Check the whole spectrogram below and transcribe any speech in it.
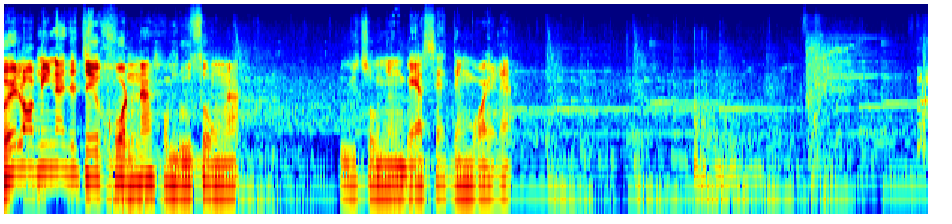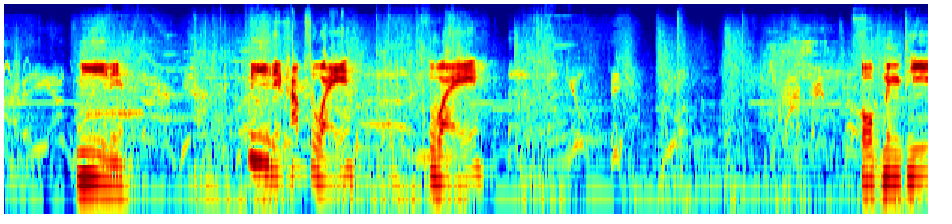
ฮ้ย รอบนี้น่าจะเจอคนนะ ผมดูทรงแล้วดูทรงยังแบดเซตยังบ่อยแล้ว นี่เนี่ย นี่เนี่ยครับสวย สวย ตบหนึ่งที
